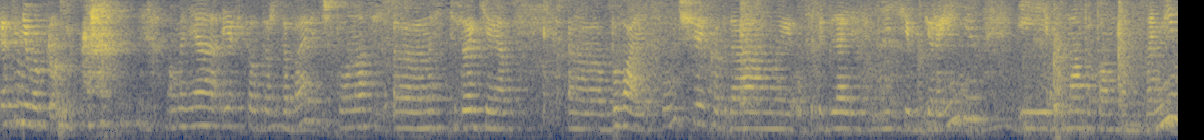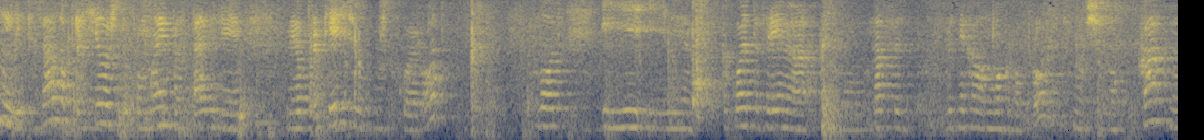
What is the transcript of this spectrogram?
Это не вопрос. У меня, я хотела тоже добавить, что у нас э, на Ситидоге э, бывали случаи, когда мы употребляли феминитив героини, и она потом там звонила или писала, просила, чтобы мы поставили ее профессию в мужской род. Вот. И, и какое-то время э, у нас возникало много вопросов, ну, общем, ну как, ну,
